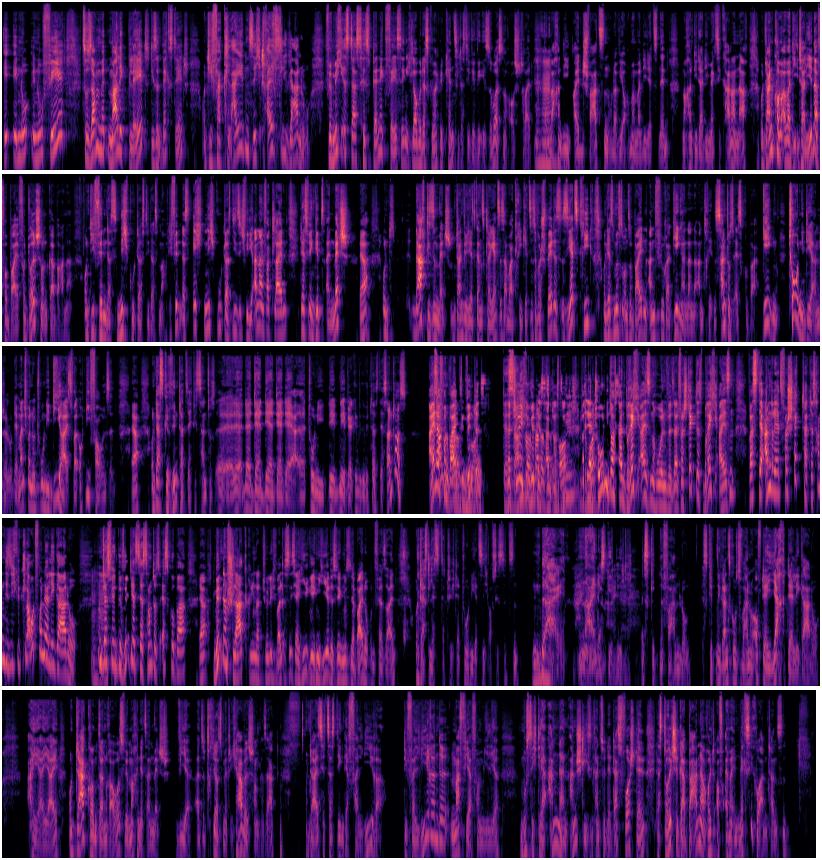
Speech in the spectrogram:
in Inofe zusammen mit Malik Blade, die sind Backstage und die verkleiden sich als Ligano. Für mich ist das Hispanic Facing. Ich glaube, das gehört gecancelt, dass die WWE sowas noch ausstrahlt. Mhm. Dann machen die beiden Schwarzen oder wie auch immer man die jetzt nennt, machen die da die Mexikaner nach. Und dann kommen aber die Italiener vorbei von Dolce und Gabbana. Und die finden das nicht gut, dass die das machen. Die finden das echt nicht gut, dass die sich wie die anderen verkleiden. Deswegen gibt's ein Match, ja. Und nach diesem Match, und dann wird jetzt ganz klar, jetzt ist aber Krieg, jetzt ist aber spätestens jetzt Krieg und jetzt müssen unsere beiden Anführer gegeneinander antreten. Santos Escobar gegen Tony D'Angelo, der manchmal nur Tony D heißt, weil auch die faul sind. Ja, und das gewinnt tatsächlich Santos, äh, der, der, der, der, der, äh, Tony, D, nee, wer gewinnt das? Der Santos. Einer von beiden gewinnt es. Der Natürlich Santos gewinnt der Santos gewonnen, das. Weil der Toni doch sein Brecheisen holen will, sein verstecktes Brecheisen, was der andere jetzt versteckt hat. Das haben die sich geklaut von der Legado. Mhm. Und deswegen gewinnt jetzt der Santos Escobar, ja, mit einem Schlagring natürlich, weil es ist ja hier gegen hier, deswegen müssen ja beide unfair sein. Und das lässt natürlich der Toni jetzt nicht auf sich sitzen. Nein, nein, nein das geht nein, nicht. Es gibt eine Verhandlung. Es gibt eine ganz große Verhandlung auf der Yacht der Legado. Eieiei. Und da kommt dann raus, wir machen jetzt ein Match. Wir, also Trios-Match. Ich habe es schon gesagt. Und da ist jetzt das Ding, der Verlierer, die verlierende Mafia-Familie muss sich der anderen anschließen. Kannst du dir das vorstellen, dass Deutsche Gabbana heute auf einmal in Mexiko antanzen?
